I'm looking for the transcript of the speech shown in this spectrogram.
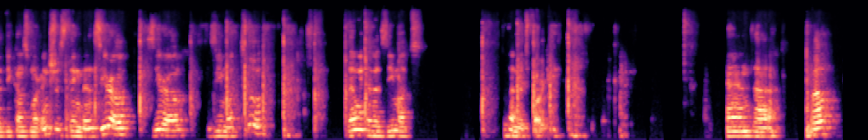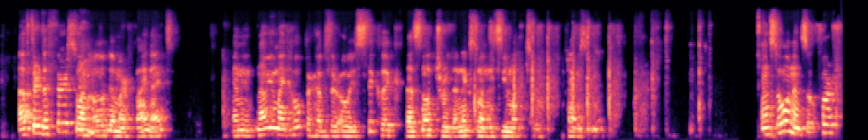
that becomes more interesting than 0, 0, Z mod 2. Then we have a Z mod 240. And uh, well, after the first one, all of them are finite. And now you might hope perhaps they're always cyclic. That's not true. The next one is Z mod 2 times Z. And so on and so forth.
